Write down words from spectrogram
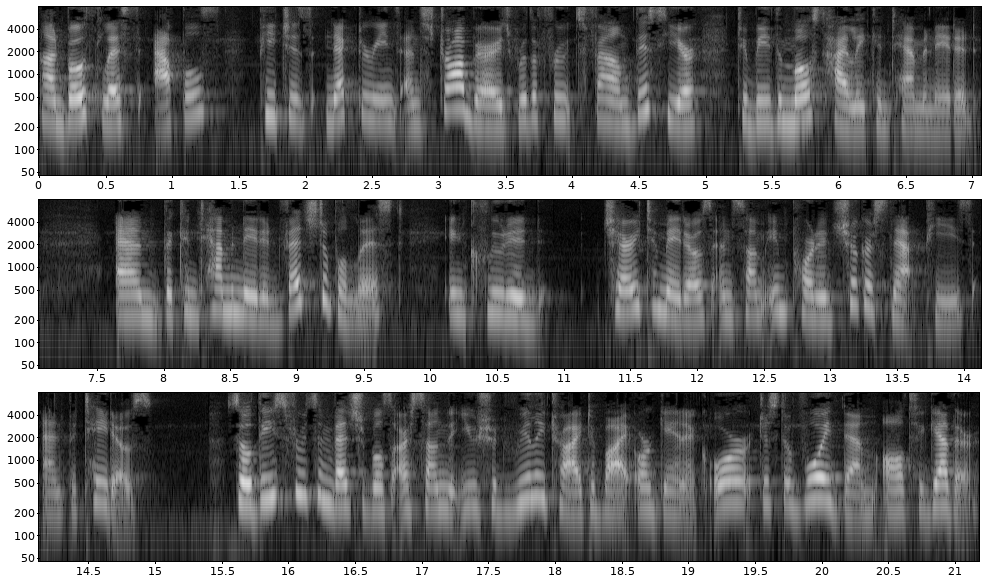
On both lists, apples, peaches, nectarines, and strawberries were the fruits found this year to be the most highly contaminated, and the contaminated vegetable list included cherry tomatoes, and some imported sugar snap peas and potatoes. So these fruits and vegetables are some that you should really try to buy organic or just avoid them altogether.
